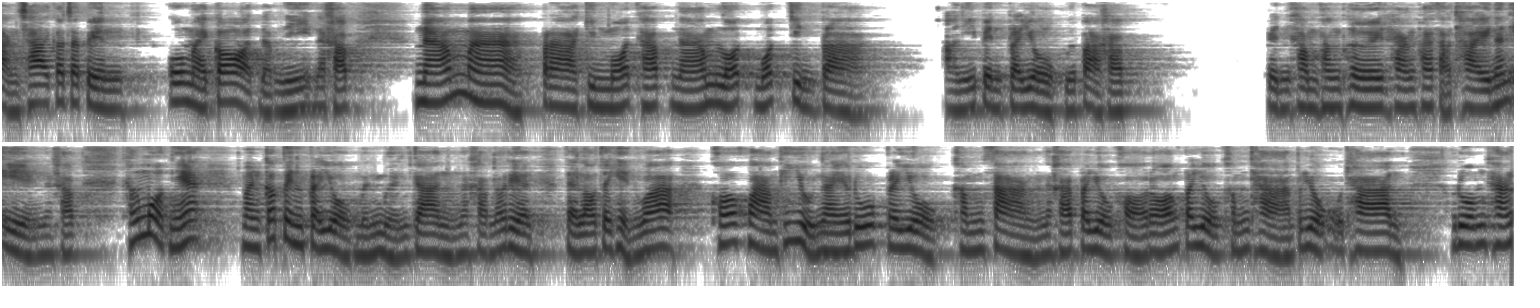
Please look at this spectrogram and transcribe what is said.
ต่างชาติก็จะเป็น อ้ my god แบบนี้นะครับ น้ำมาปลากินมดครับ น้ำลดมดกินปลา อันนี้เป็นประโยคหรือเปล่าครับ เป็นคำพังเพยทางภาษาไทยนั่นเองนะครับ ทั้งหมดเนี้ยมันก็เป็นประโยคเหมือนเหมือนกันนะครับนักเรียนแต่เราจะเห็นว่าข้อความที่อยู่ในรูปประโยคคำสั่งนะครับประโยคขอร้องประโยคคำถาม ประโยคอุทาน รวมทั้ง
